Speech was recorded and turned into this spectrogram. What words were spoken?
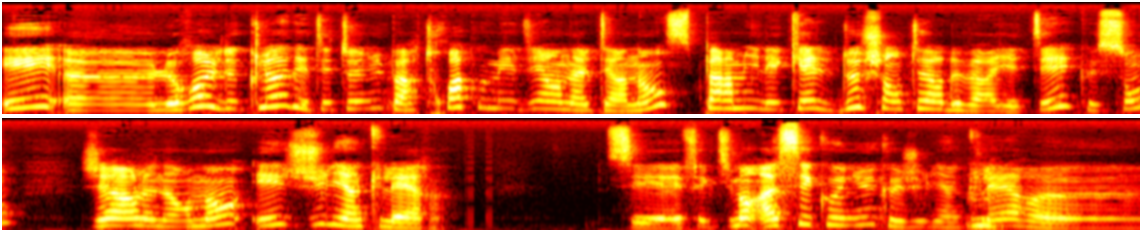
et euh, le rôle de Claude était tenu par trois comédiens en alternance, parmi lesquels deux chanteurs de variété, que sont Gérard Lenormand et Julien Clerc. C'est effectivement assez connu que Julien Clerc euh,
